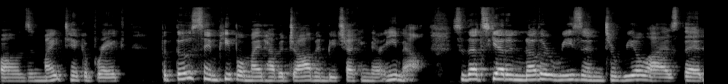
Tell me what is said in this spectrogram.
phones and might take a break but those same people might have a job and be checking their email. So that's yet another reason to realize that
